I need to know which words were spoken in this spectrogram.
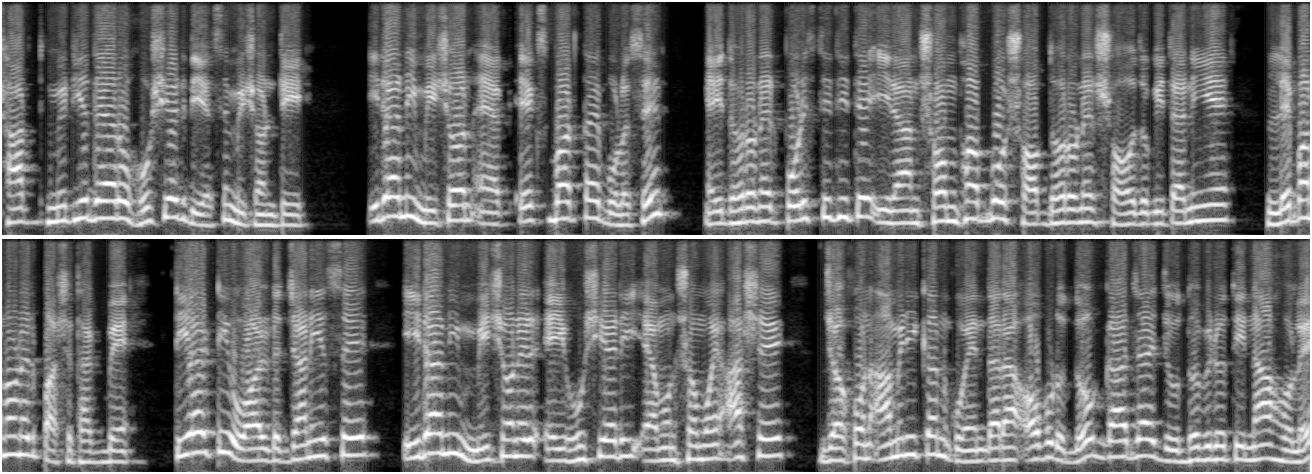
স্বাদ মিটিয়ে দেওয়ারও হুঁশিয়ারি দিয়েছে মিশনটি। ইরানি মিশন এক এক্স বার্তায় বলেছে, এই ধরনের পরিস্থিতিতে ইরান সম্ভাব্য সব ধরনের সহযোগিতা নিয়ে লেবাননের পাশে থাকবে। টিআরটি ওয়ার্ল্ড জানিয়েছে, ইরানি মিশনের এই হুঁশিয়ারি এমন সময় আসে যখন আমেরিকান গোয়েন্দারা অবরুদ্ধ গাজায় যুদ্ধবিরতি না হলে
